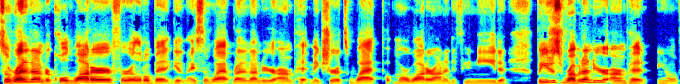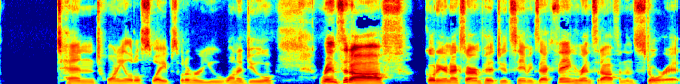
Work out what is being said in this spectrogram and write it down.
So run it under cold water for a little bit, get it nice and wet, run it under your armpit, make sure it's wet, put more water on it if you need. But you just rub it under your armpit, you know, 10, 20 little swipes, whatever you want to do. Rinse it off. Go to your next armpit, do the same exact thing, rinse it off, and then store it.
